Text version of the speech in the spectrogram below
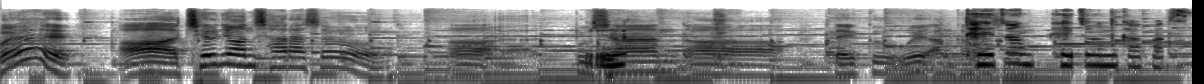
왜? 아, 7년 살아서 어, 부산, 어, 대구 왜 안 가봤어? 대전 대전 가봤어.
